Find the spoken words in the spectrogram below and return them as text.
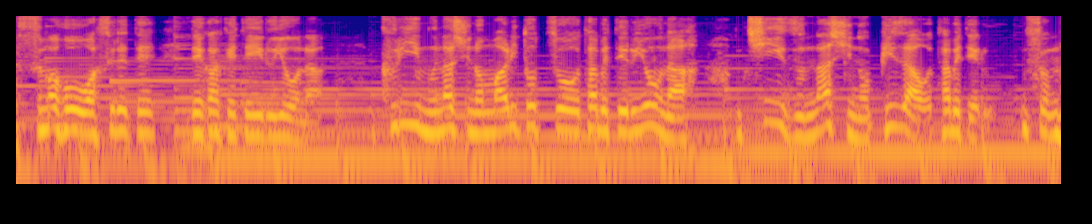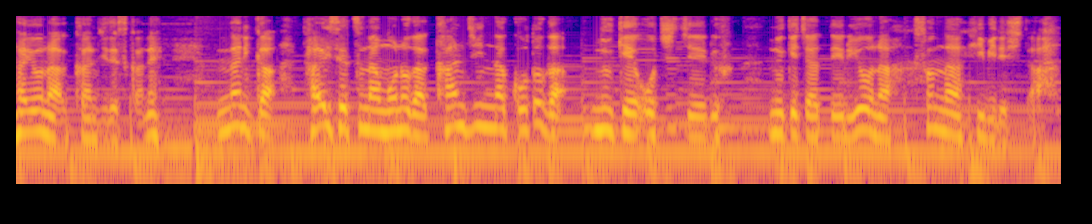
スマホを忘れて出かけているような、クリームなしのマリトッツォを食べているような、チーズなしのピザを食べてる、そんなような感じですかね。何か大切なものが肝心なことが抜け落ちている、抜けちゃっているような、そんな日々でした。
